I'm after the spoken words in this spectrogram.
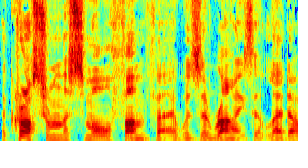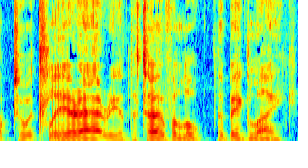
Across from the small funfair was a rise that led up to a clear area that overlooked the big lake.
